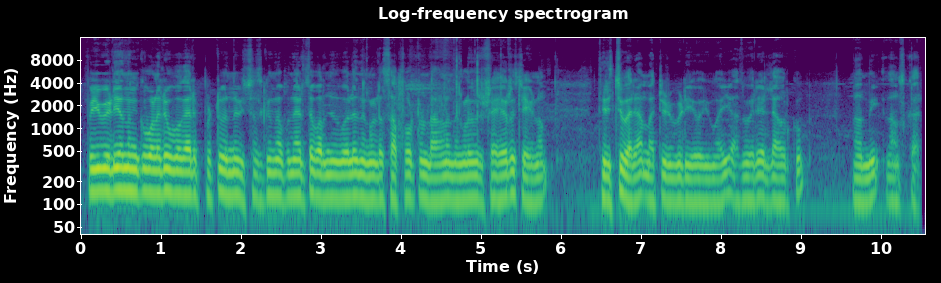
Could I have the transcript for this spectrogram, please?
അപ്പോൾ ഈ വീഡിയോ നിങ്ങൾക്ക് വളരെ ഉപകാരപ്പെട്ടു എന്ന് വിശ്വസിക്കുന്നു. അപ്പോൾ നേരത്തെ പറഞ്ഞതുപോലെ നിങ്ങളുടെ സപ്പോർട്ട് ഉണ്ടാകണം. നിങ്ങൾ ഷെയർ ചെയ്യണം. തിരിച്ചു വരാം. മറ്റൊരു വീഡിയോയുമായി. അതുവരെ എല്ലാവർക്കും നന്ദി. നമസ്കാരം.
